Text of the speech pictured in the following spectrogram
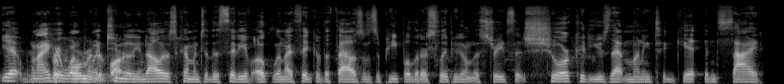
yeah. When I hear 1.2 million dollars coming to the city of Oakland, I think of the thousands of people that are sleeping on the streets that sure could use that money to get inside.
